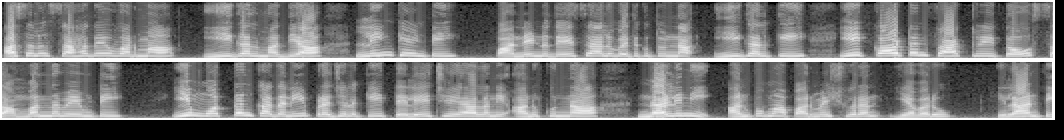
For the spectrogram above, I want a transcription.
అసలు సహదేవ్ వర్మ ఈగల్ మధ్య లింక్ ఏంటి? పన్నెండు దేశాలు వెతుకుతున్న ఈగల్కి ఈ కాటన్ ఫ్యాక్టరీతో సంబంధం ఏమిటి? ఈ మొత్తం కథని ప్రజలకి తెలియచేయాలని అనుకున్న నళిని అనుపమ పరమేశ్వరన్ ఎవరు? ఇలాంటి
